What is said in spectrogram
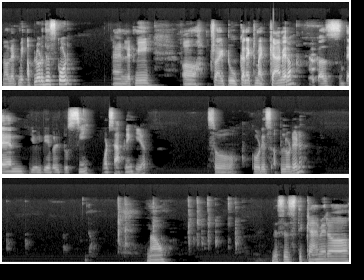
Now let me upload this code and let me uh, try to connect my camera because then you will be able to see what's happening here. So code is uploaded. Now this is the camera.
